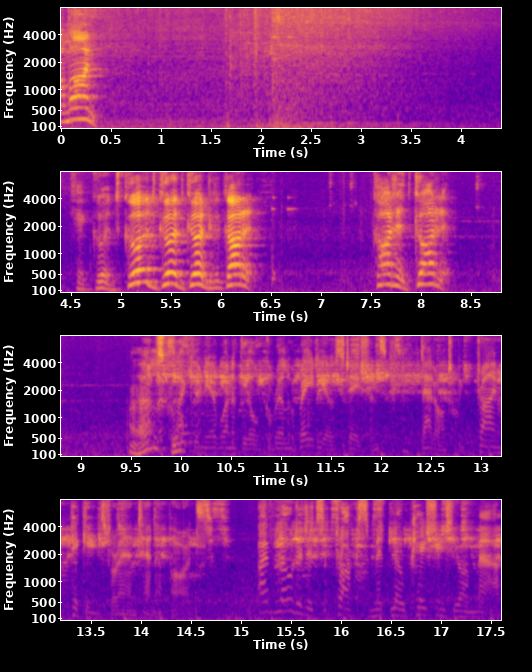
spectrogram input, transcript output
Come on! Okay, good. Good, good, good. Got it. Got it, got it. Oh, that was cool. Like you're near one of the old Gorilla radio stations. That ought to be prime pickings for antenna parts. I've loaded its approximate location to your map.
